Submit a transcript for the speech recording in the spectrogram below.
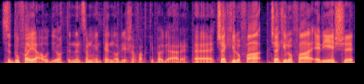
se tu fai audio tendenzialmente non riesci a farti pagare. Eh, c'è, chi fa, c'è, chi lo fa, e riesce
